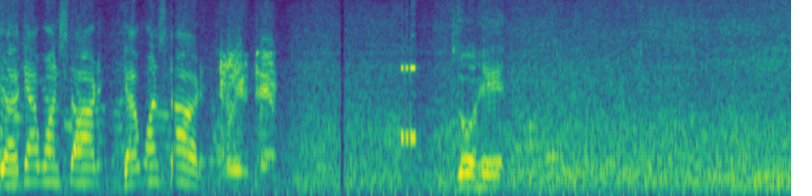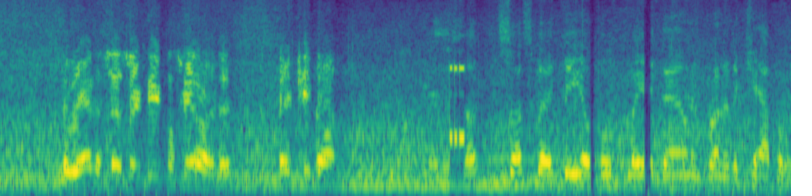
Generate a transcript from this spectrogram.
Yeah, I got one started. Got one started. Clear to 10. Go ahead. Do we have a suspect vehicle still or did they keep on? Su- suspect vehicle fled down in front of the Capitol.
